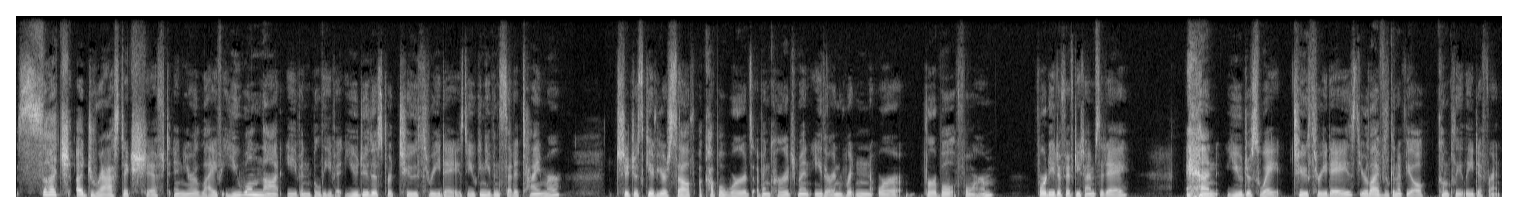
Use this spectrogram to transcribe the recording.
such a drastic shift in your life. You will not even believe it. You do this for two, three days. You can even set a timer to just give yourself a couple words of encouragement, either in written or verbal form, 40 to 50 times a day. And you just wait two, three days, your life is going to feel completely different.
